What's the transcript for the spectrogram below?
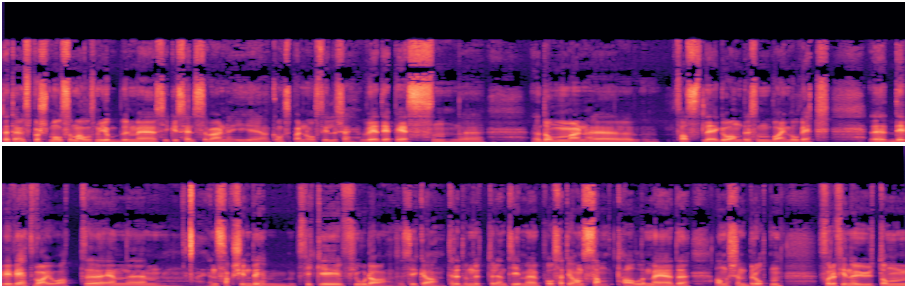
Dette er jo et spørsmål som alle som jobber med psykisk helsevern i eh, Kongsberg nå stiller seg. Ved DPS-en, dommeren, fastlege og andre som var involvert. Det vi vet, var jo at en en sakkyndig fikk i fjor da ca. 30 minutter, en time på seg til å ha en samtale med eh, Andersen Bråten for å finne ut om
